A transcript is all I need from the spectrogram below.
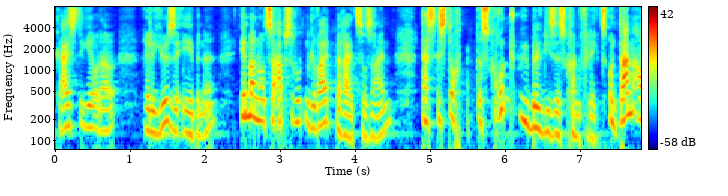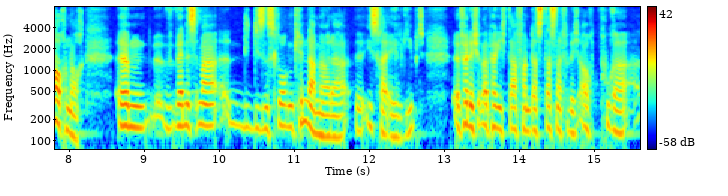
geistige oder religiöse Ebene, immer nur zur absoluten Gewalt bereit zu sein, das ist doch das Grundübel dieses Konflikts. Und dann auch noch ähm, wenn es immer diesen Slogan Kindermörder äh, Israel gibt, äh, völlig unabhängig davon, dass das natürlich auch pure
